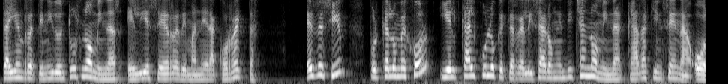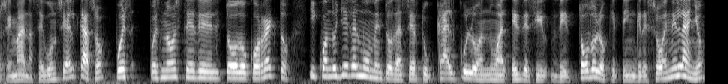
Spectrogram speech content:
te hayan retenido en tus nóminas el ISR de manera correcta. Es decir, porque a lo mejor y el cálculo que te realizaron en dicha nómina cada quincena o semana, según sea el caso, pues pues no esté del todo correcto. Y cuando llega el momento de hacer tu cálculo anual, es decir, de todo lo que te ingresó en el año,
